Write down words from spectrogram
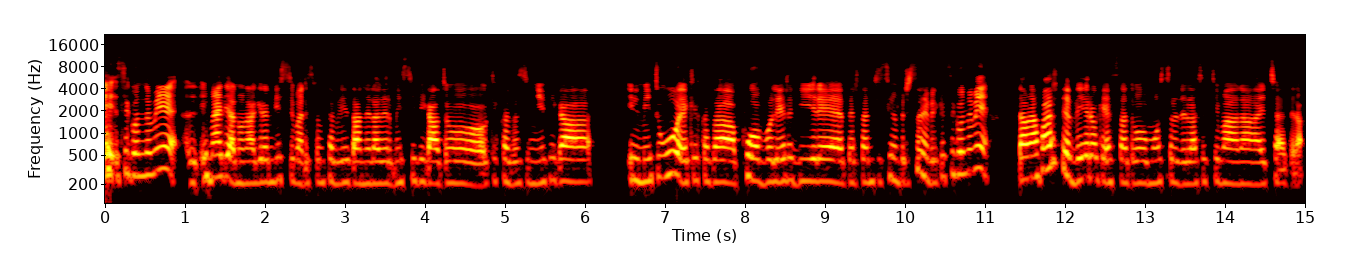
E secondo me i media hanno una grandissima responsabilità nell'aver mistificato che cosa significa il Me Too e che cosa può voler dire per tantissime persone, perché secondo me da una parte è vero che è stato mostro della settimana, eccetera,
